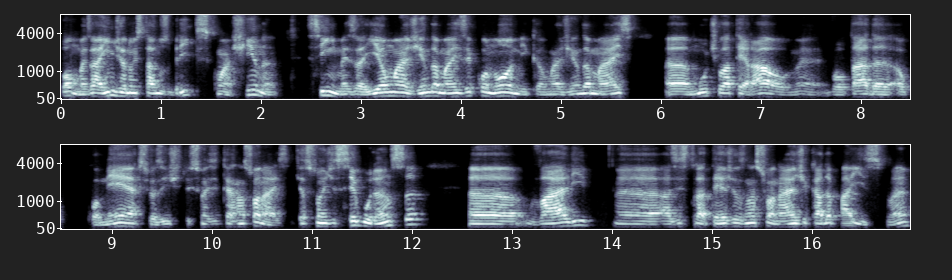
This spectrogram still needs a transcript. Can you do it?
bom, mas a Índia não está nos BRICS com a China? Sim, mas aí é uma agenda mais econômica, uma agenda mais uh, multilateral, né? voltada ao comércio, às instituições internacionais. Em questões de segurança, uh, vale uh, as estratégias nacionais de cada país. Né?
